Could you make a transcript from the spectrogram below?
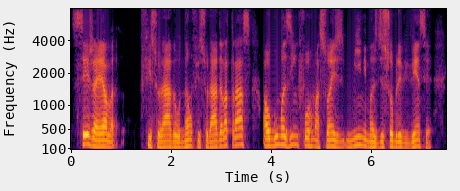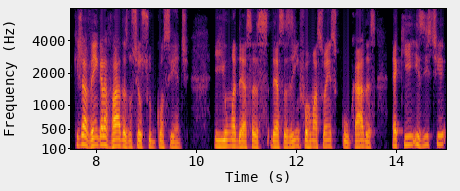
seja ela fissurada ou não fissurada, ela traz algumas informações mínimas de sobrevivência que já vêm gravadas no seu subconsciente. E uma dessas, dessas informações colocadas é que existe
